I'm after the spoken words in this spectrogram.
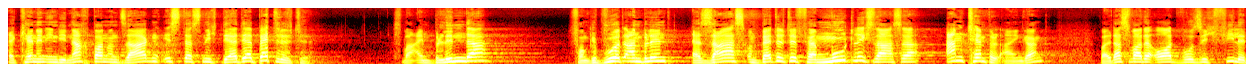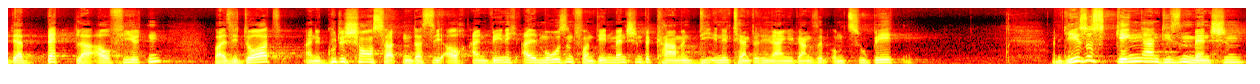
erkennen ihn die Nachbarn und sagen, ist das nicht der, der bettelte? Es war ein Blinder, von Geburt an blind. Er saß und bettelte. Vermutlich saß er am Tempeleingang, weil das war der Ort, wo sich viele der Bettler aufhielten, weil sie dort eine gute Chance hatten, dass sie auch ein wenig Almosen von den Menschen bekamen, die in den Tempel hineingegangen sind, um zu beten. Und Jesus ging an diesen Menschen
